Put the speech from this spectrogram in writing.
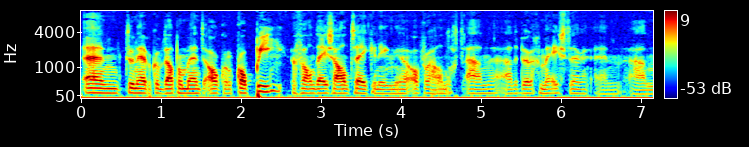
En toen heb ik op dat moment ook een kopie van deze handtekening uh, overhandigd aan, aan de burgemeester en aan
